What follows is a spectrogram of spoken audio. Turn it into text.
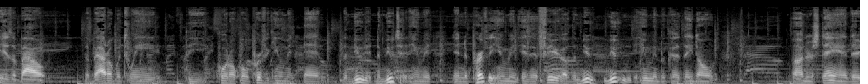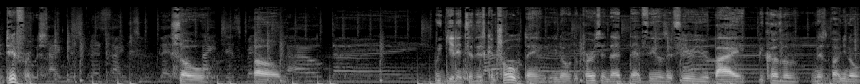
is about the battle between the quote unquote perfect human and the mutant the mutant human. And the perfect human is in fear of the mut, mutant human because they don't understand their difference. So um, we get into this control thing you know the person that that feels inferior by because of mis, uh, you know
